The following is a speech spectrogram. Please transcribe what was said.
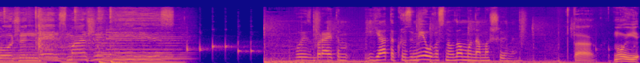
кожен день смаже біс. Ви збираєте, я так розумію, в основному на машини. Так. Ну, я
